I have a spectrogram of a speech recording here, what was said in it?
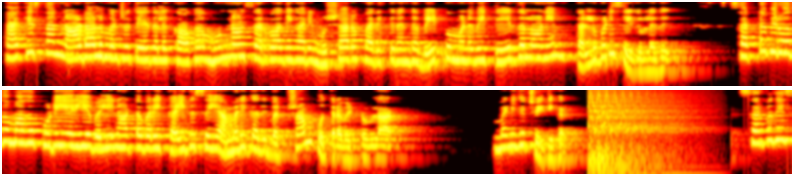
பாகிஸ்தான் நாடாளுமன்ற தேர்தலுக்காக முன்னாள் சர்வாதிகாரி முஷாரப் அளித்திருந்த வேட்புமனுவை தேர்தல் ஆணையம் தள்ளுபடி செய்துள்ளது. சட்டவிரோதமாக குடியேறிய வெளிநாட்டவரை கைது செய்ய அமெரிக்க அதிபர் டிரம்ப் உத்தரவிட்டுள்ளார். வணிகச் செய்திகள். சர்வதேச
